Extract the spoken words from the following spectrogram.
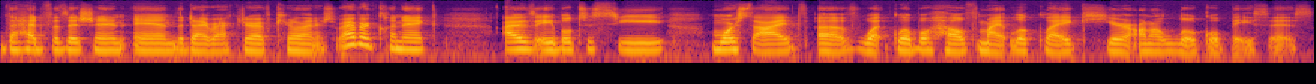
the head physician and the director of Carolina Survivor Clinic, I was able to see more sides of what global health might look like here on a local basis.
